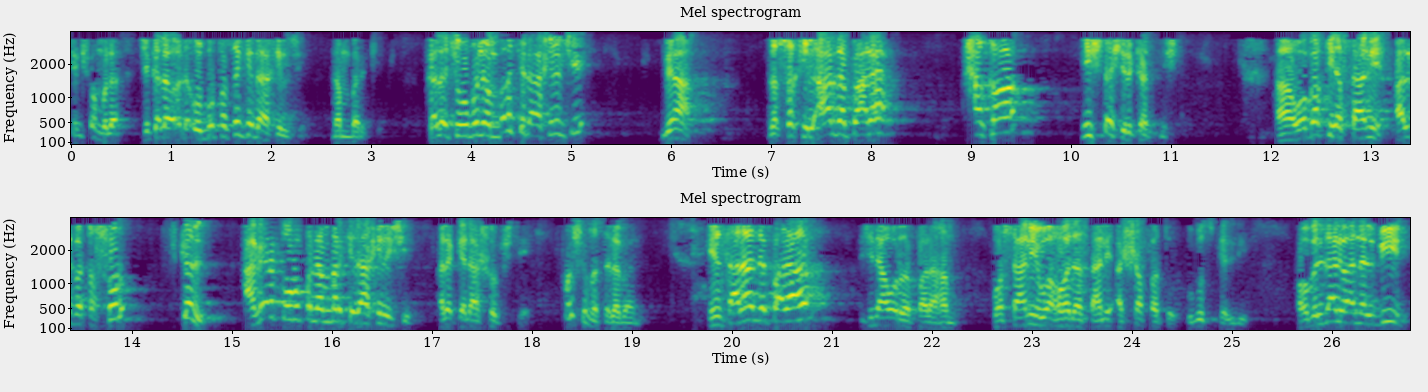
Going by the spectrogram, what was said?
ټیک شو مولا چې کله د اوبو په سکه داخل شي نمبر کې کله چې اوبو نمبر کې داخل شي بیا د سقي الارض لپاره حق نشته شرکت نشته وبقي الثاني البته شرب سکل اگر کوم په نمبر کې داخل شي الکه دا شرب شته خو شو مسله باندې انسانان لپاره هم جناور لپاره هم والثاني وهو دا ثاني الشفه وبسكل دي او بالذال ان البيد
